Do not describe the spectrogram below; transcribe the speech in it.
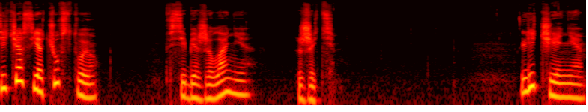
Сейчас я чувствую в себе желание жить. Лечение.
